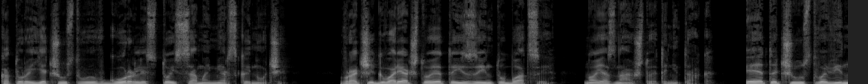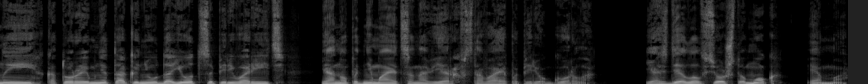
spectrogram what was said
который я чувствую в горле с той самой мерзкой ночи. Врачи говорят, что это из-за интубации, но я знаю, что это не так. Это чувство вины, которое мне так и не удается переварить, и оно поднимается наверх, вставая поперек горла. Я сделал все, что мог, Эмма.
